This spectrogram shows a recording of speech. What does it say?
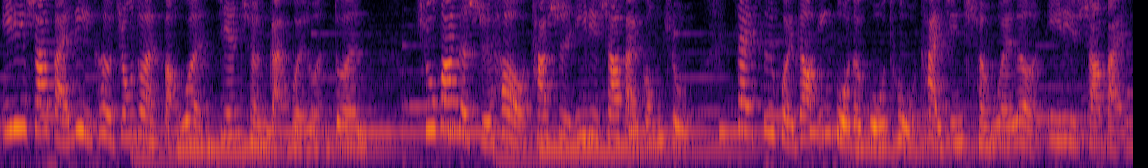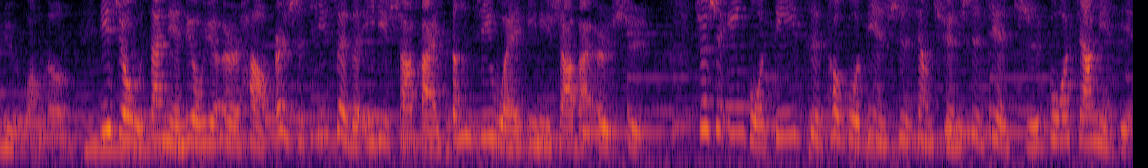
伊丽莎白立刻中断访问，兼程赶回伦敦。出发的时候，她是伊丽莎白公主；再次回到英国的国土，她已经成为了伊丽莎白女王了。一九五三年六月二号，二十七岁的伊丽莎白登基为伊丽莎白二世。这是英国第一次透过电视向全世界直播加冕典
